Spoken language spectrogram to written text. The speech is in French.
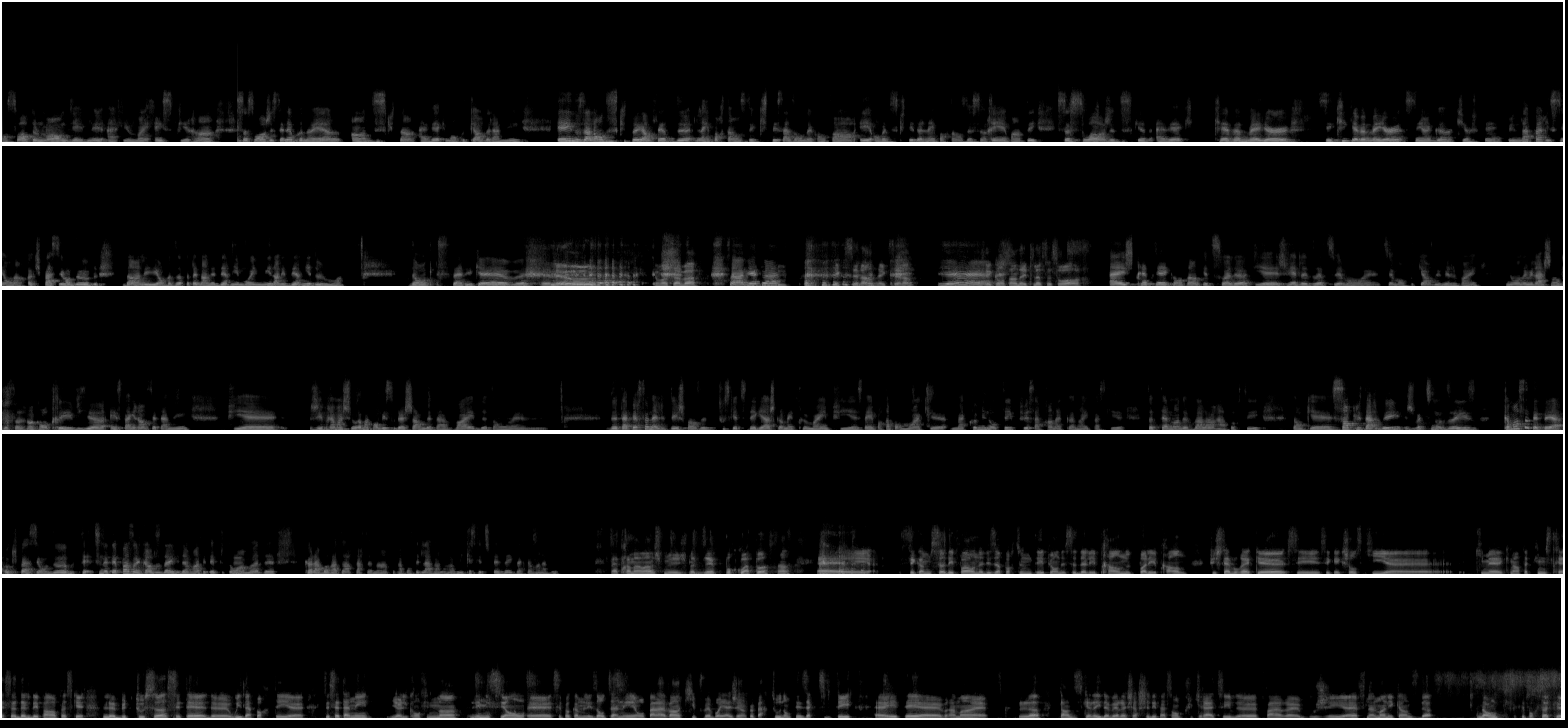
Bonsoir tout le monde, bienvenue à Humain Inspirant. Ce soir, je célèbre Noël en discutant avec mon coup de cœur de l'année et nous allons discuter en fait de l'importance de quitter sa zone de confort et on va discuter de l'importance de se réinventer. Ce soir, je discute avec Kevin Mayer. C'est qui Kevin Mayer? C'est un gars qui a fait une apparition dans Occupation Double dans les, on va dire peut-être dans le dernier mois et demi, dans les derniers deux mois. Donc, salut Kev! Hello! Comment ça va? Ça va bien, toi? excellent, excellent. Yeah! Très content d'être là ce soir. je suis très, très contente que tu sois là. Puis, euh, je viens de le dire, tu es mon, euh, tu es mon coup de cœur 2020. Nous, on a eu la chance de se rencontrer via Instagram cette année. Puis, euh, j'ai vraiment, je suis vraiment tombée sous le charme de ta vibe, de ton, de ta personnalité, je pense, de tout ce que tu dégages comme être humain. Puis euh, c'est important pour moi que ma communauté puisse apprendre à te connaître parce que tu as tellement de valeur à apporter. Donc, euh, sans plus tarder, je veux que tu nous dises comment ça t'étais à Occupation Double? Tu n'étais pas un candidat, évidemment, tu étais plutôt en mm. mode euh, collaborateur, partenaire pour apporter de la valeur. Mais qu'est-ce que tu faisais exactement là-bas? Ben, premièrement, je, me, je vais te dire pourquoi pas. Hein? c'est comme ça. Des fois, on a des opportunités, puis on décide de les prendre ou de ne pas les prendre. Puis je t'avouerais que c'est quelque chose qui, euh, qui, qui, en fait, qui me stressait dès le départ parce que le but de tout ça, c'était de, oui, d'apporter, euh, tu sais, cette année, il y a le confinement, l'émission, euh, c'est pas comme les autres années auparavant qui pouvaient voyager un peu partout. Donc, les activités euh, étaient vraiment là, tandis que là, ils devaient rechercher des façons plus créatives de faire euh, bouger euh, finalement les candidats. Donc, c'est pour ça que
